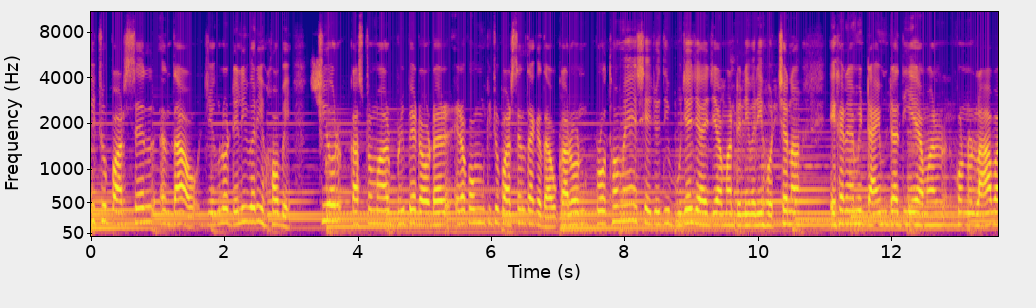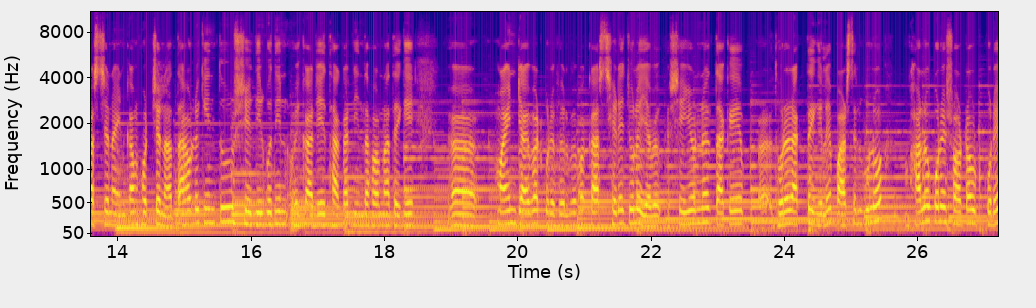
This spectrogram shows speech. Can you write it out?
কিছু পার্সেল দাও যেগুলো ডেলিভারি হবে। শিওর কাস্টমার প্রিপেড অর্ডার এরকম কিছু পার্সেল তাকে দাও। কারণ প্রথমে সে যদি বুঝে যায় যে আমার ডেলিভারি হচ্ছে না, এখানে আমি টাইমটা দিয়ে আমার কোনো লাভ আসছে না ইনকাম হচ্ছে না, তাহলে কিন্তু সে দীর্ঘদিন ওই কাজে থাকার চিন্তাভাবনা থেকে মাইন্ড ডাইভার্ট করে ফেলবে বা কাজ ছেড়ে চলে যাবে। সেই জন্য তাকে ধরে রাখতে গেলে পার্সেলগুলো ভালো করে শর্ট আউট করে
